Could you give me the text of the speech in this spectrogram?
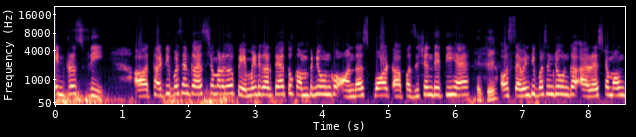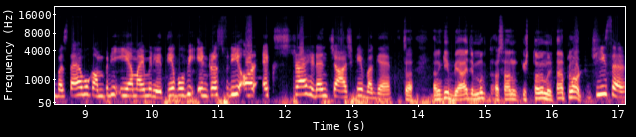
interest free thirty percent customer अगर पेमेंट करते हैं तो कंपनी उनको ऑन द स्पॉट पोजीशन देती है। ओके और सेवेंटी परसेंट जो उनका अरेस्ट अमाउंट बचता है वो कंपनी ईएमआई में लेती है वो भी इंटरेस्ट फ्री और एक्स्ट्रा हिडन चार्ज के बगैर। अच्छा यानी कि ब्याज मुक्त आसान किस्तों में मिलता है प्लॉट जी सर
